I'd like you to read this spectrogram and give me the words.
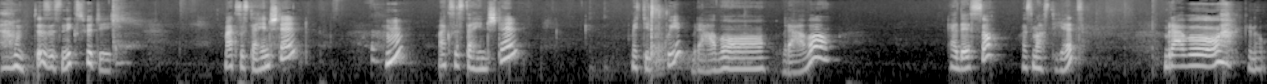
Das ist nichts für dich. Magst du es da hinstellen? Hm? Magst du es da hinstellen? Mettilo qui. Bravo, bravo. Adesso? Was machst du jetzt? Bravo. Genau.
